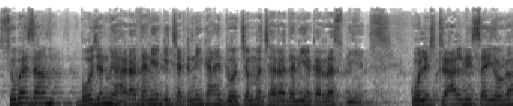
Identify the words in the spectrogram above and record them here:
सुबह शाम भोजन में हरा धनिया की चटनी खाएँ, दो चम्मच हरा धनिया का रस पिए। कोलेस्ट्रॉल भी सही होगा,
